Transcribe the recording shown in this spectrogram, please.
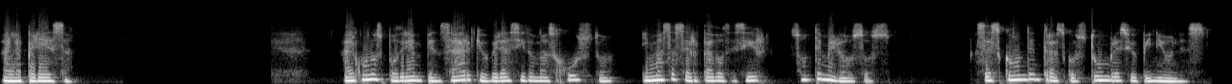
a la pereza. Algunos podrían pensar que hubiera sido más justo y más acertado decir, son temerosos. Se esconden tras costumbres y opiniones.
